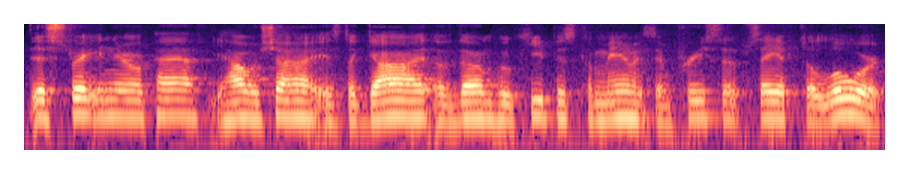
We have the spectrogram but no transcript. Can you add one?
this straight and narrow path, Yahweh Shai is the guide of them who keep his commandments and precepts, saith the Lord.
